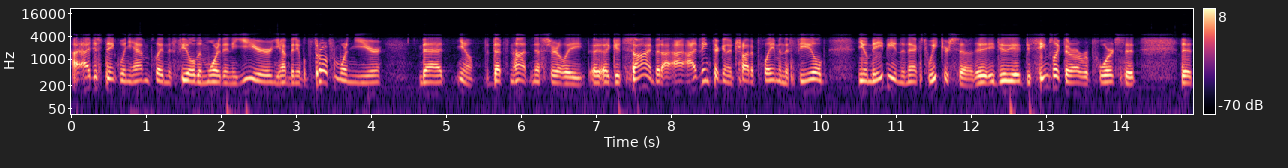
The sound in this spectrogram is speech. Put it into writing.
I, I just think when you haven't played in the field in more than a year, you haven't been able to throw for more than a year that you know that's not necessarily a, a good sign. But I, I think they're going to try to play him in the field, you know, maybe in the next week or so. It, it, it seems like there are reports that that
